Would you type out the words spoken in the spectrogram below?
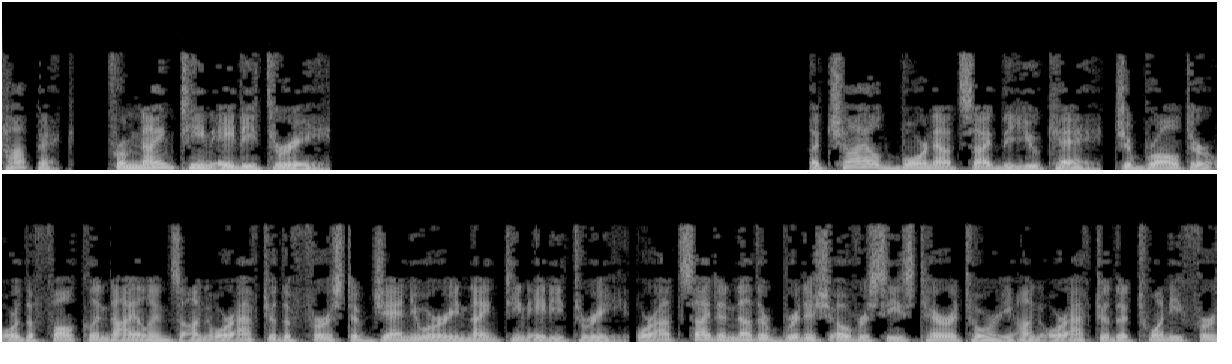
From 1983 A child born outside the UK, Gibraltar or the Falkland Islands on or after 1 January 1983 or outside another British overseas territory on or after 21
